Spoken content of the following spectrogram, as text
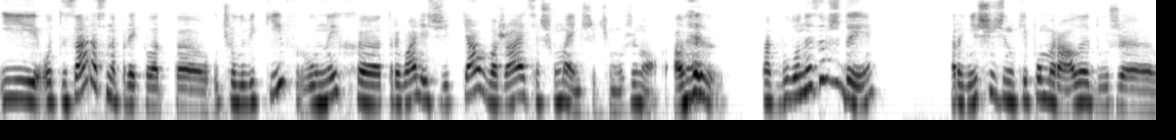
і от зараз, наприклад, е, у чоловіків у них е, тривалість життя вважається, що менше, ніж у жінок. Але так було не завжди. Раніше жінки помирали дуже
